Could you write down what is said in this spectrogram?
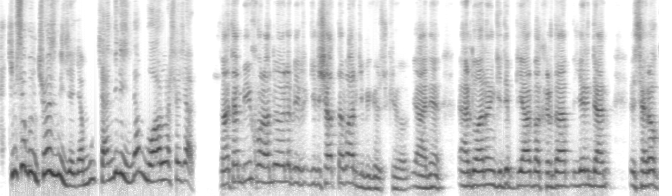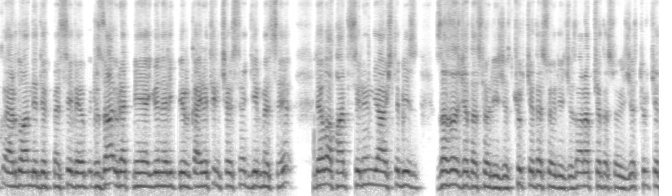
kimse bunu çözmeyecek. Yani bu kendiliğinden buharlaşacak. Zaten büyük oranda öyle bir gidişat da var gibi gözüküyor. Yani Erdoğan'ın gidip Diyarbakır'da yeniden Serok Erdoğan dedirtmesi ve rıza üretmeye yönelik bir gayretin içerisine girmesi, Deva Partisi'nin ya işte biz Zazaca söyleyeceğiz, Kürtçe söyleyeceğiz, Arapça söyleyeceğiz, Türkçe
